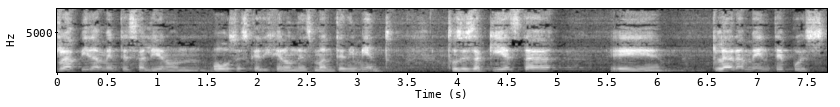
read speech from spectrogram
Rápidamente salieron voces que dijeron es mantenimiento. Entonces aquí está eh, claramente pues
